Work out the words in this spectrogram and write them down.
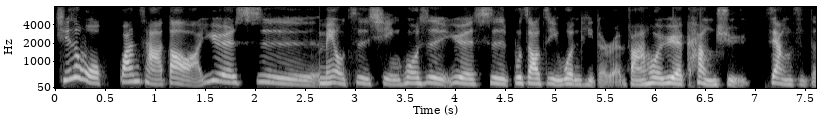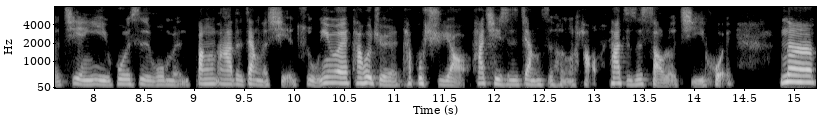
其实我观察到啊，越是没有自信，或是越是不知道自己问题的人，反而会越抗拒这样子的建议，或者是我们帮他的这样的协助，因为他会觉得他不需要，他其实这样子很好，他只是少了机会。那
